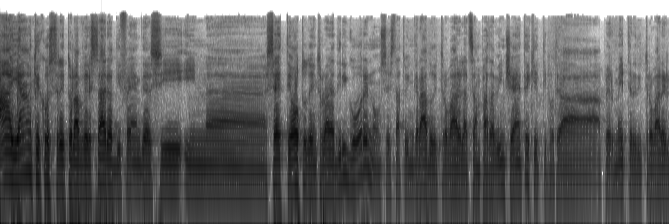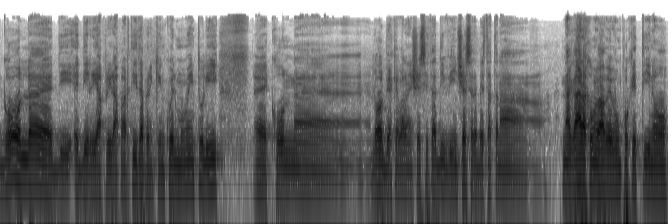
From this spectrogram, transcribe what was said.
hai anche costretto l'avversario a difendersi in uh, eh, 7-8 dentro l'area di rigore, non sei stato in grado di trovare la zampata vincente che ti poteva permettere di trovare il gol e di, e di riaprire la partita perché in quel momento lì eh, con eh, l'Olbia che aveva la necessità di vincere sarebbe stata una una gara come l'avevo un pochettino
